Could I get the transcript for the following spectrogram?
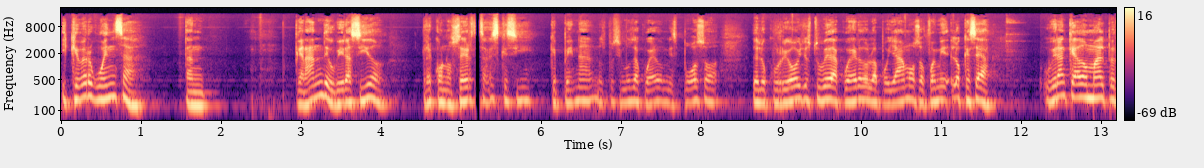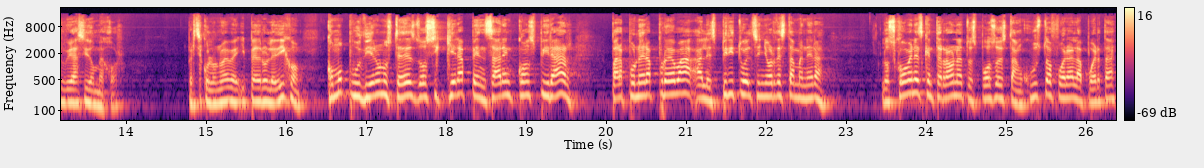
Y qué vergüenza tan grande hubiera sido reconocer, sabes que sí, qué pena, nos pusimos de acuerdo, mi esposo, le lo ocurrió, yo estuve de acuerdo, lo apoyamos, o fue lo que sea. Hubieran quedado mal, pero hubiera sido mejor. Versículo 9, y Pedro le dijo, ¿cómo pudieron ustedes dos siquiera pensar en conspirar para poner a prueba al Espíritu del Señor de esta manera? Los jóvenes que enterraron a tu esposo están justo afuera de la puerta,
